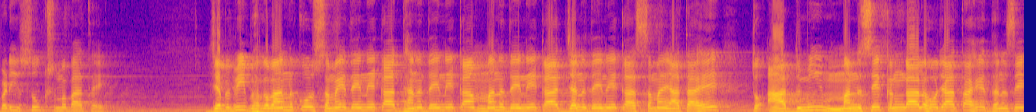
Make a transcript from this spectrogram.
बड़ी सूक्ष्म बात है। जब भी भगवान को समय देने का, धन देने का, मन देने का, जन देने का समय आता है तो आदमी मन से कंगाल हो जाता है, धन से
